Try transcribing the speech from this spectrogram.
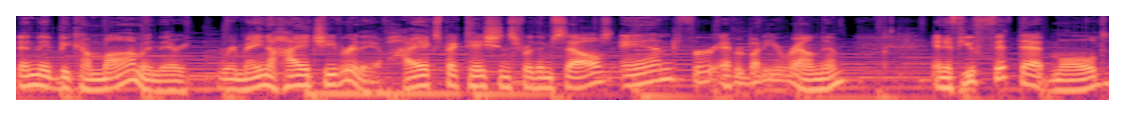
then they become mom and they remain a high achiever. They have high expectations for themselves and for everybody around them. And if you fit that mold,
